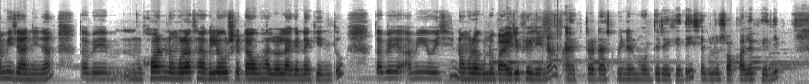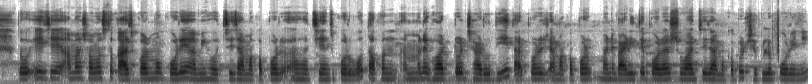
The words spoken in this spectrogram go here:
আমি জানি না। তবে ঘর নোংরা থাকলেও সেটাও ভালো লাগে না কিন্তু। তবে আমি ওই যে নোংরাগুলো বাইরে ফেলি না, একটা ডাস্টবিনের মধ্যে রেখে দিই, সেগুলো সকালে ফেলি। তো এই যে আমার সমস্ত কাজকর্ম করে আমি হচ্ছে জামা কাপড় চেঞ্জ করব। তখন মানে ঘর টর ঝাড়ু দিয়ে তারপরে জামা কাপড় মানে বাড়িতে পরার শোয়ার যে জামা কাপড় সেগুলো পরে নিই।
